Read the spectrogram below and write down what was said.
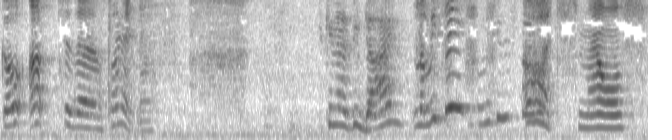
go up to the hornet nest. Can that dude die? Let me see. Let me see this. Spider. Oh, it smells.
